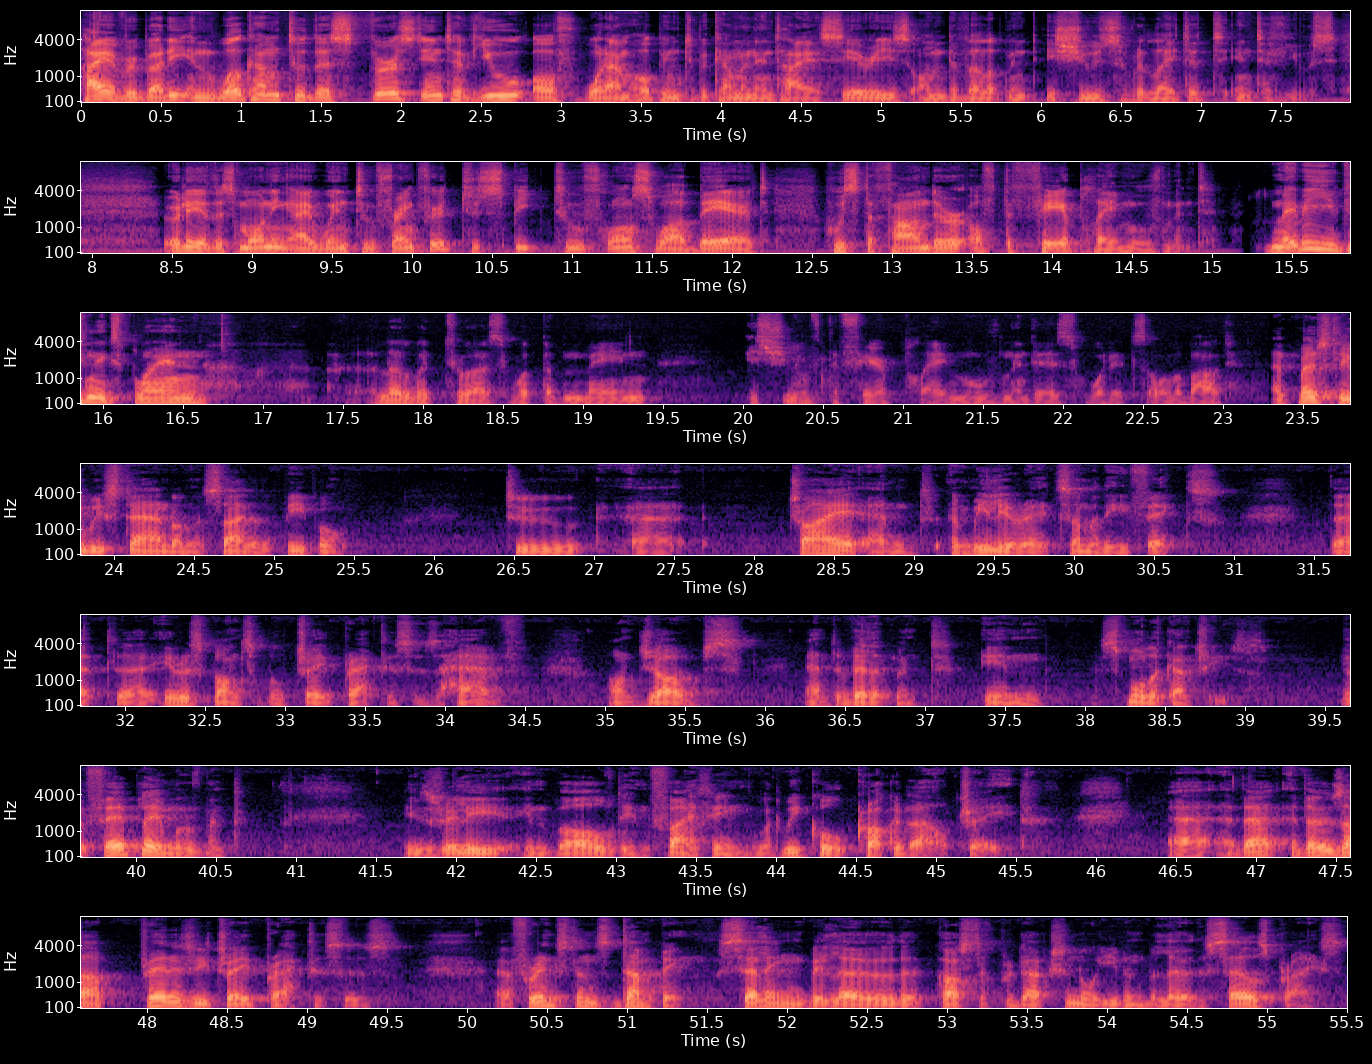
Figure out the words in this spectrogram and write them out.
Hi, everybody, and welcome to this first interview of what I'm hoping to become an entire series on development issues related interviews. Earlier this morning, I went to Frankfurt to speak to Francois Baird, who's the founder of the Fair Play movement. Maybe you can explain a little bit to us what the main issue of the Fair Play movement is, what it's all about. And mostly we stand on the side of the people to uh, try and ameliorate some of the effects that uh, irresponsible trade practices have on jobs and development in smaller countries. The fair play movement is really involved in fighting what we call crocodile trade. Uh, that, those are predatory trade practices. Uh, for instance, dumping, selling below the cost of production or even below the sales price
